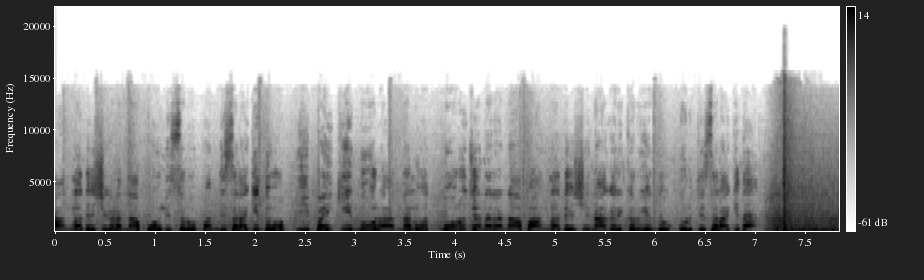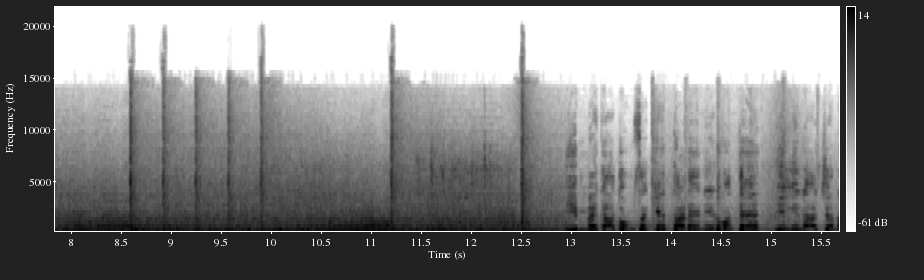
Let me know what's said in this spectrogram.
ಬಾಂಗ್ಲಾದೇಶಿಗಳನ್ನ ಪೊಲೀಸರು ಬಂಧಿಸಲಾಗಿದ್ದು, ಈ ಪೈಕಿ ನೂರ ನಲವತ್ಮೂರು ಜನರನ್ನ ಬಾಂಗ್ಲಾದೇಶಿ ನಾಗರಿಕರು ಎಂದು ಗುರುತಿಸಲಾಗಿದೆ. ಈ ಮೆಗಾ ಧ್ವಂಸಕ್ಕೆ ತಡೆ ನೀಡುವಂತೆ ಇಲ್ಲಿನ ಜನ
